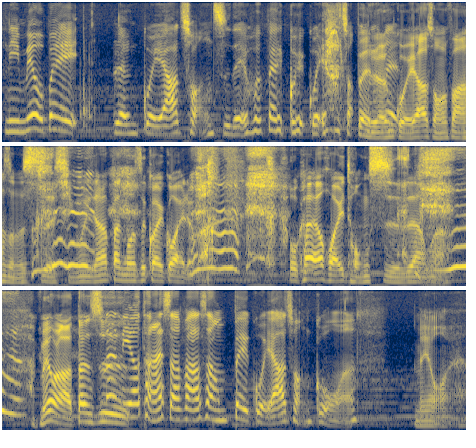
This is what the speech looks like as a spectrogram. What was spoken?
你没有被人鬼压床之类，会被鬼鬼压床？被人鬼压床发生什么事？请问一下，那办公室怪怪的吧？我看要怀疑同事这样吗？没有啦，但是那你有躺在沙发上被鬼压床过吗？没有哎、欸，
